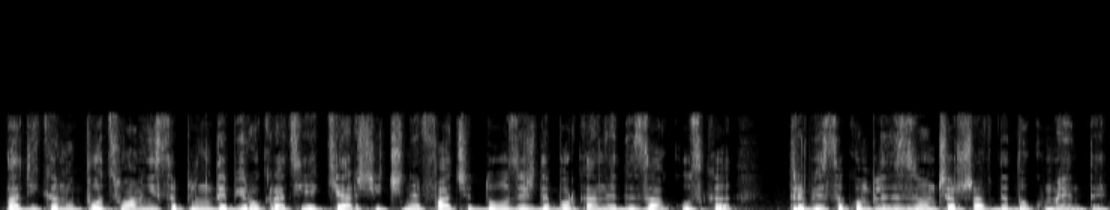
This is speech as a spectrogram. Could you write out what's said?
Adică nu poți oamenii să plâng de birocrație. Chiar și cine face 20 de borcane de zacuscă trebuie să completeze un cerșaf de documente.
